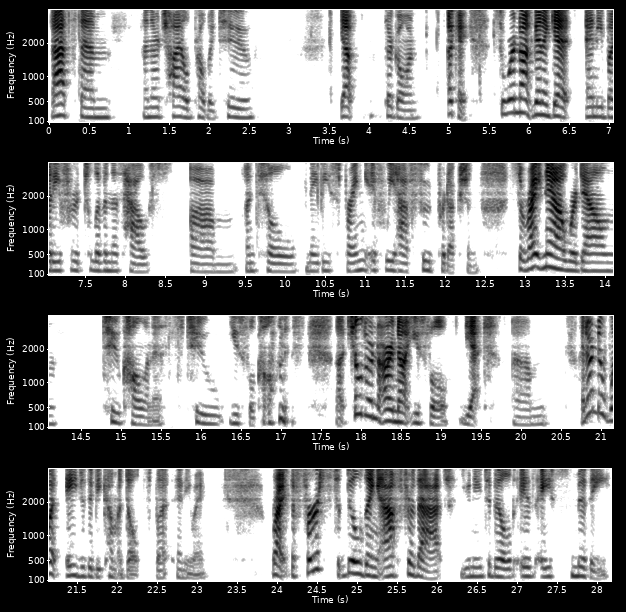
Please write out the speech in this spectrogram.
That's them. And their child probably too. Yep, they're going. Okay, so we're not going to get anybody for to live in this house um, until maybe spring if we have food production. So right now we're down two colonists, two useful colonists. Uh, children are not useful yet. Um, I don't know what age they become adults, but anyway. Right, the first building after that you need to build is a smithy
